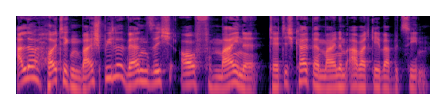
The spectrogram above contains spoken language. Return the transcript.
Alle heutigen Beispiele werden sich auf meine Tätigkeit bei meinem Arbeitgeber beziehen.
